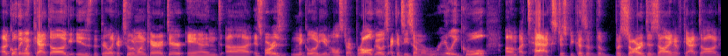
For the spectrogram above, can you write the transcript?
Uh, cool thing with Cat Dog is that they're like a two-in-one character, and uh, as far as Nickelodeon All-Star Brawl goes, I could see some really cool um, attacks just because of the bizarre design of Cat Dog.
